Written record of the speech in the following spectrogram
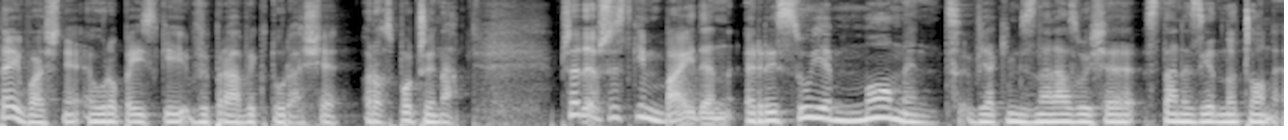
tej właśnie europejskiej wyprawy, która się rozpoczyna. Przede wszystkim Biden rysuje moment, w jakim znalazły się Stany Zjednoczone.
